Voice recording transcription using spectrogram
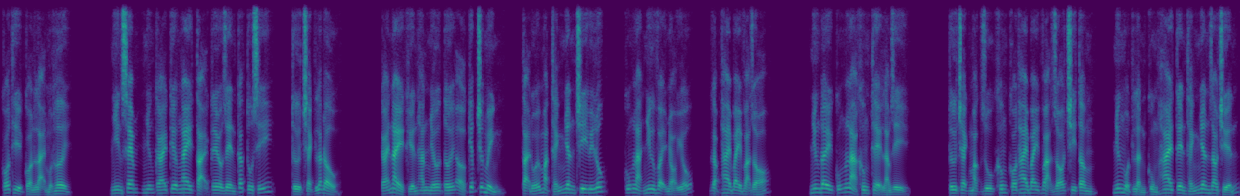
có thì còn lại một hơi. Nhìn xem những cái kia ngay tại kêu trên các tu sĩ, từ trạch lắc đầu. Cái này khiến hắn nhớ tới ở kiếp trước mình, tại đối mặt thánh nhân chi vi lúc, cũng là như vậy nhỏ yếu, gặp thai bay vạ gió. Nhưng đây cũng là không thể làm gì. Từ trạch mặc dù không có thai bay vạ gió chi tâm, nhưng một lần cùng hai tên thánh nhân giao chiến,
